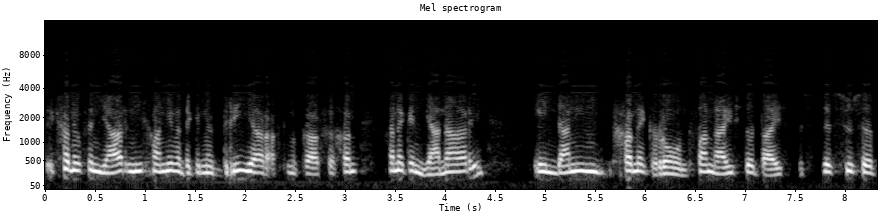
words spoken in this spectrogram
ek gaan nou van jaar nie gaan nie want ek het nou 3 jaar agter mekaar gegaan. Gaan ek in Januarie en dan gaan ek rond van huis tot huis. Dis soos 'n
